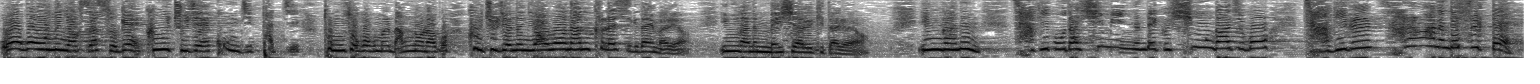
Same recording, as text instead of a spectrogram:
오고 오는 역사 속에 그 주제 콩지 팥지 동서고금을 막론하고 그 주제는 영원한 클래식이다 이 말이에요. 인간은 메시아를 기다려요. 인간은 자기보다 힘이 있는데 그 힘 가지고 자기를 사랑하는 데 쓸 때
